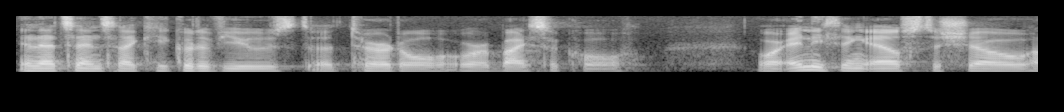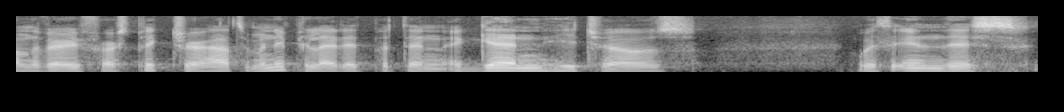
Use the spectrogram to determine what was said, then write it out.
in that sense, like he could have used a turtle or a bicycle or anything else to show on the very first picture how to manipulate it, but then again, he chose within this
